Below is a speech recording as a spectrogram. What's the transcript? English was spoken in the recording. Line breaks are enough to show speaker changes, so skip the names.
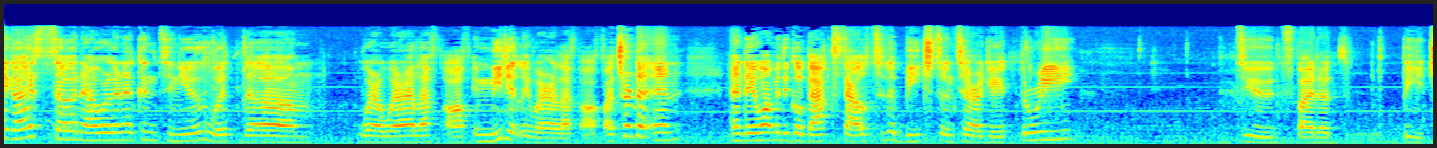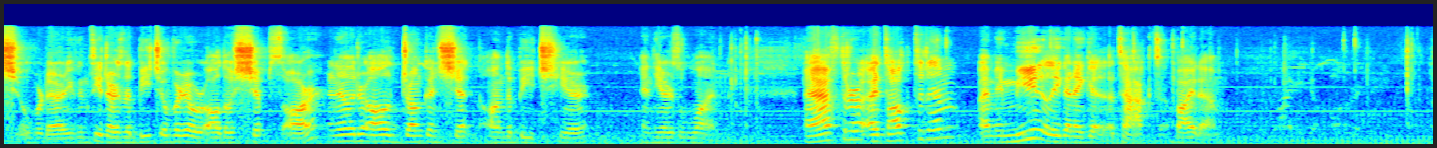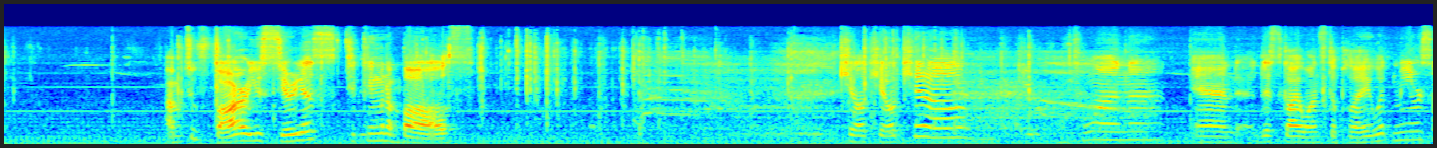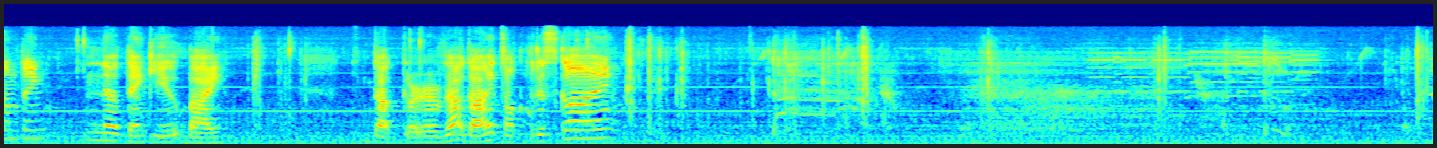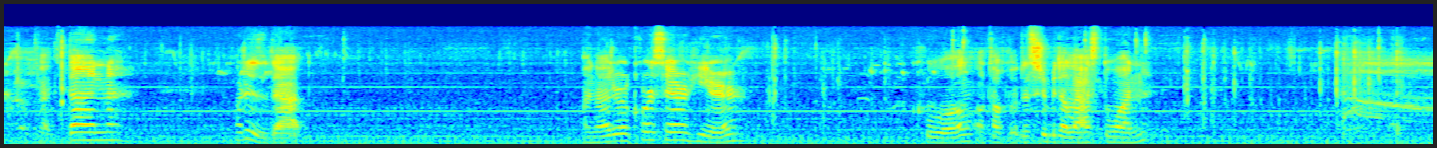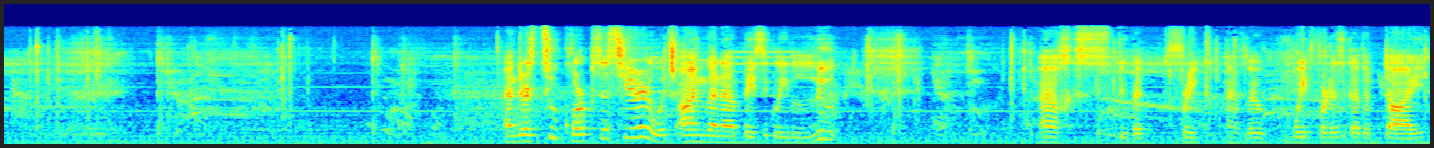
Okay guys, so now we're gonna continue with the um, where where I left off, immediately where I left off. I turned it in and they want me to go back south to the beach to interrogate three dudes by the beach over there. You can see there's a beach over there where all those ships are. I know they're all drunk and shit on the beach here. And here's one. After I talk to them, I'm immediately gonna get attacked by them. I'm too far, are you serious? Kick him in the balls. Kill, kill, kill. That's one. And this guy wants to play with me or something? No, thank you. Bye. That, that guy, talk to this guy. That's done. What is that? Another Corsair here. Cool. I'll talk to this should be the last one. And there's two corpses here, which I'm gonna basically loot. Ugh, stupid freak. I have to wait for this guy to die.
